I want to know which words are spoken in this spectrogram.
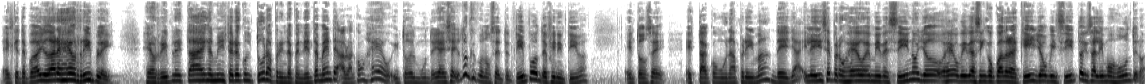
el que te puede ayudar es Geo Ripley. Geo Ripley está en el Ministerio de Cultura, pero independientemente hablan con Geo y todo el mundo. Ella decía, yo tengo que conocer este tipo, definitiva. Entonces está con una prima de ella y le dice, pero Geo es mi vecino, yo Geo vive a cinco cuadras de aquí, yo visito y salimos juntos.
